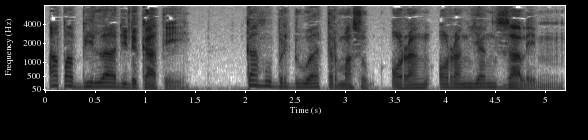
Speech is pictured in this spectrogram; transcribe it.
Apabila didekati, kamu berdua termasuk orang-orang yang zalim.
